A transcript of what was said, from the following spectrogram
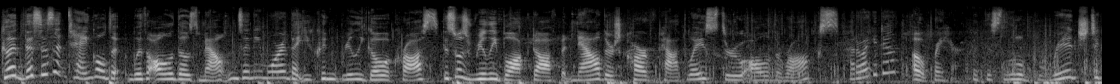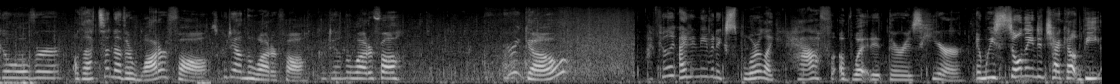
Good, this isn't tangled with all of those mountains anymore that you couldn't really go across. This was really blocked off, but now there's carved pathways through all of the rocks. How do I get down? Oh, right here. With this little bridge to go over. Oh, that's another waterfall. Let's go down the waterfall. Go down the waterfall. Here we go. I feel like I didn't even explore like half of what it, there is here. And we still need to check out the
